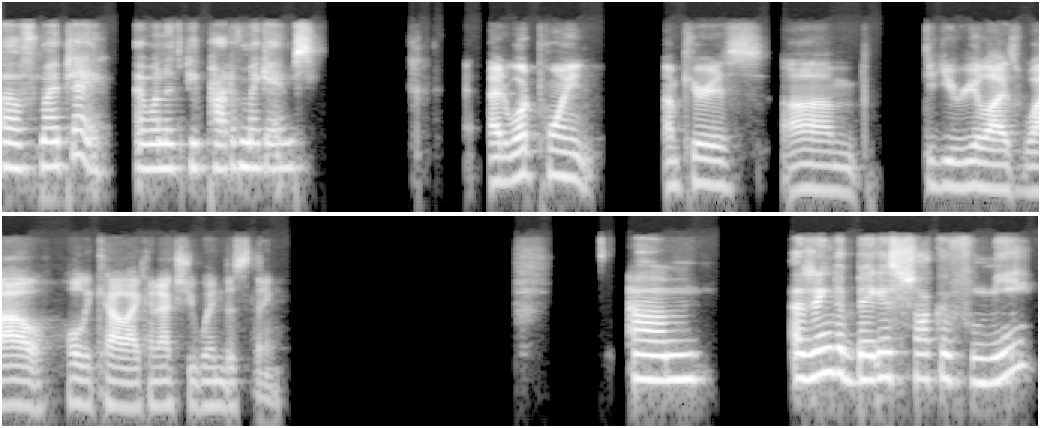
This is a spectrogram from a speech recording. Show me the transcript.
of my play. I wanted to be proud of my games. At what point, I'm curious, um, did you realize, wow, holy cow, I can actually win this thing? Um, I think the biggest shocker for me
